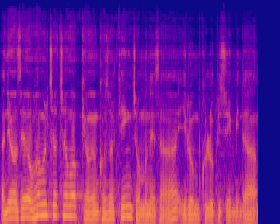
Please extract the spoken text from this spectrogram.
안녕하세요. 화물차 창업 경영 컨설팅 전문회사 이룸 글로비즈입니다.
